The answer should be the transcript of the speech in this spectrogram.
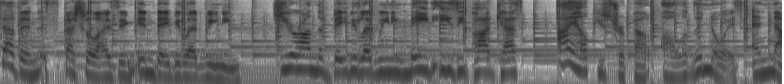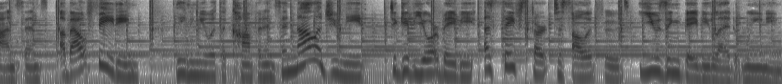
seven specializing in baby led weaning. Here on the Baby Led Weaning Made Easy podcast, I help you strip out all of the noise and nonsense about feeding, leaving you with the confidence and knowledge you need to give your baby a safe start to solid foods using baby led weaning.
